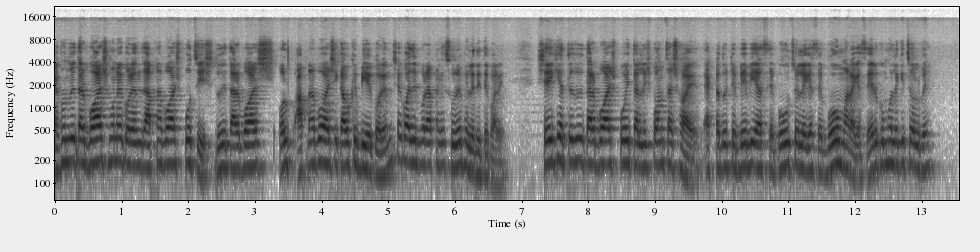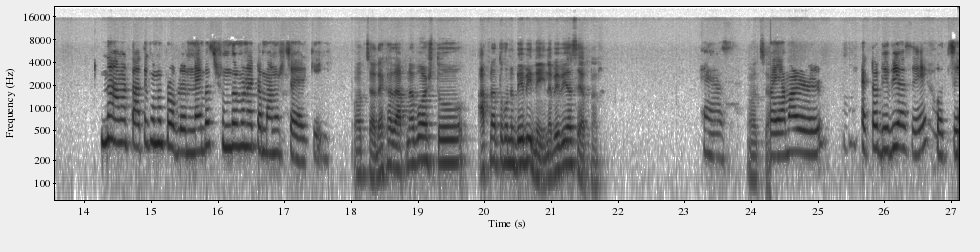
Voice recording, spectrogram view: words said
এখন যদি তার বয়স মনে করেন যে আপনার বয়স পঁচিশ যদি তার বয়স অল্প আপনার বয়সী কাউকে বিয়ে করেন সে কয়দিন পরে আপনাকে ছুঁড়ে ফেলে দিতে পারে। সেই ক্ষেত্রে যদি তার বয়স পঁয়তাল্লিশ পঞ্চাশ হয় একটা দুইটা বেবি আছে বউ চলে গেছে বউ মারা গেছে এরকম হলে কি চলবে? না আমার তাতে কোনো প্রবলেম নাই বাস সুন্দর মনে একটা মানুষ চাই আর কি। আচ্ছা দেখা যায় আপনার বয়স তো আপনার তো কোনো বেবি নেই না বেবি আছে আপনার? হ্যাঁ আচ্ছা। ভাই আমার একটা বেবি আছে হচ্ছে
